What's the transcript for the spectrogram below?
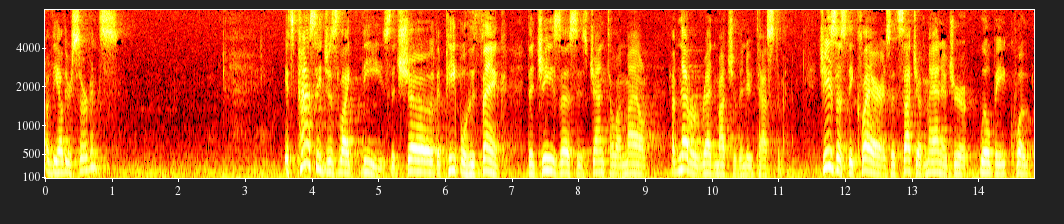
of the other servants? It's passages like these that show that people who think that Jesus is gentle and mild have never read much of the New Testament. Jesus declares that such a manager will be, quote,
